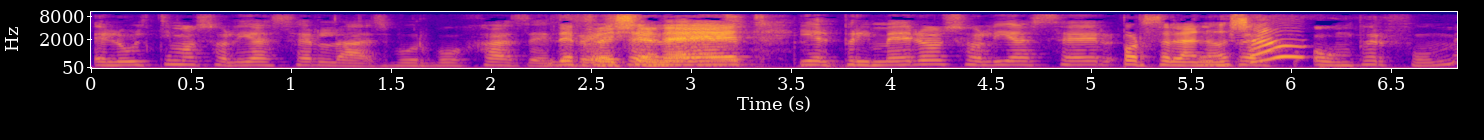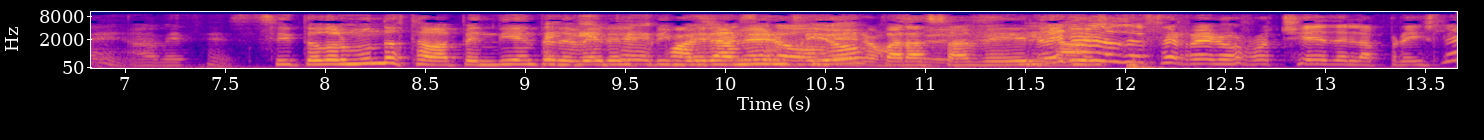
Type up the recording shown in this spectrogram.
el último solía ser las burbujas de, De Freixenet. y el primero solía ser ¿Porcelanosa? un o un perfume a veces. Sí, todo el mundo estaba pendiente, de ver Pendiente el primer anuncio para Sí. saber. ¿No era lo de Ferrero Rocher de la Chrysler?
